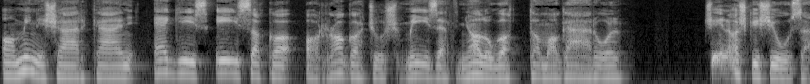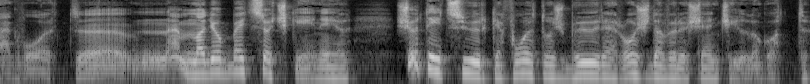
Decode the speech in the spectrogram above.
A mini sárkány egész éjszaka a ragacsos mézet nyalogatta magáról. Csinos kis jószág volt, nem nagyobb egy szöcskénél, sötét szürke foltos bőre rozsdavörösen csillogott,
